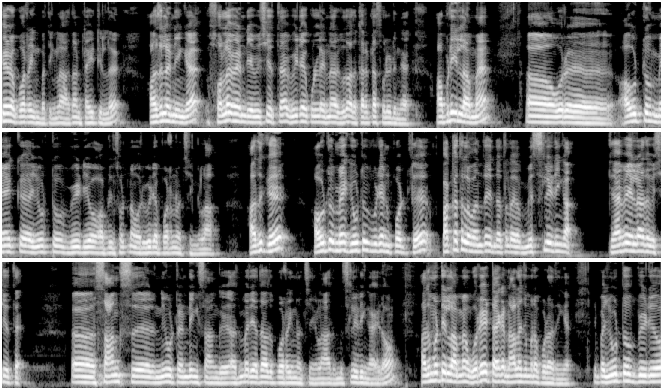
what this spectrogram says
கீழே போடுறீங்க பார்த்தீங்களா அதான் டைட்டில் அதில் நீங்கள் சொல்ல வேண்டிய விஷயத்த வீடியோக்குள்ளே என்ன இருக்குதோ அதை கரெக்டாக சொல்லிவிடுங்க அப்படி இல்லாமல் ஒரு how to make YouTube video அப்படின்னு சொல்லிட்டு நான் ஒரு வீடியோ போடுறேன்னு வச்சுங்களா அதுக்கு ஹவு டு மேக் யூடியூப் வீடியோன்னு போட்டு பக்கத்தில் வந்து இந்த இடத்துல மிஸ்லீடிங்காக தேவையில்லாத விஷயத்த சாங்ஸு நியூ ட்ரெண்டிங் சாங்கு அது மாதிரி ஏதாவது போடுறீங்கன்னு வச்சிங்களா அது மிஸ்லீடிங் ஆகிடும் அது மட்டும் இல்லாமல் ஒரே டேக்கை நாலஞ்சு முறை போடாதீங்க. இப்போ யூடியூப் வீடியோ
